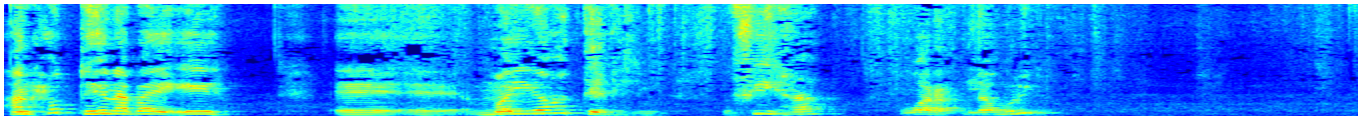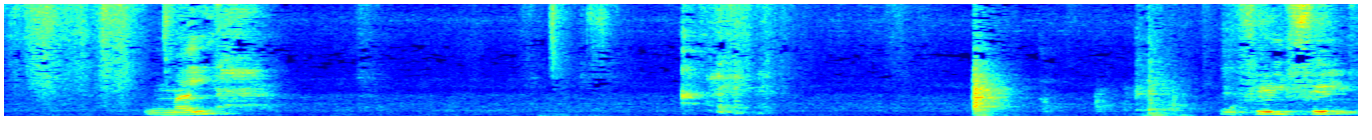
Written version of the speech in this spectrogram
هنحط هنا بقى إيه؟ آه آه مية تغلي وفيها ورق لوري وملح وفلفل.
